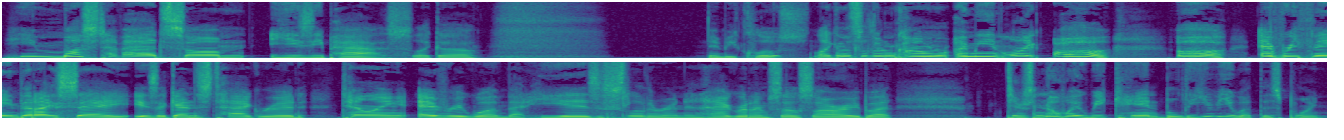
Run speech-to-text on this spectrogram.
he must have had some easy pass, like a. Maybe close? Like in the Slytherin Common Room. I mean, like, oh, oh, everything that I say is against Hagrid, telling everyone that he is a Slytherin. And Hagrid, I'm so sorry, but there's no way we can't believe you at this point.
